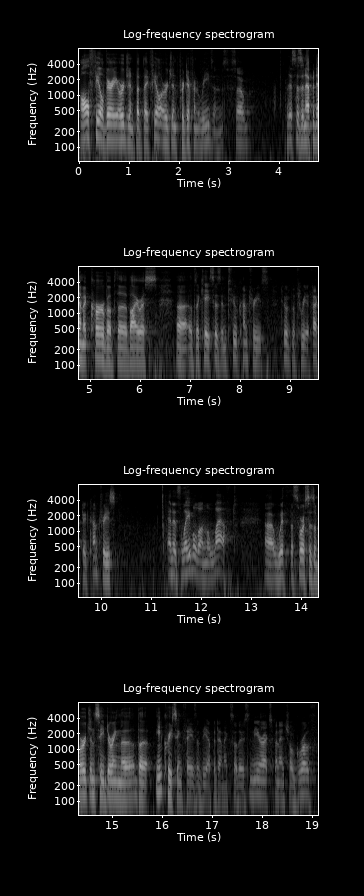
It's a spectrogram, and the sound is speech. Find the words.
all feel very urgent, but they feel urgent for different reasons. So this is an epidemic curve of the virus, uh, of the cases in two countries, two of the three affected countries. And it's labeled on the left uh, with the sources of urgency during the, the increasing phase of the epidemic. So there's near exponential growth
